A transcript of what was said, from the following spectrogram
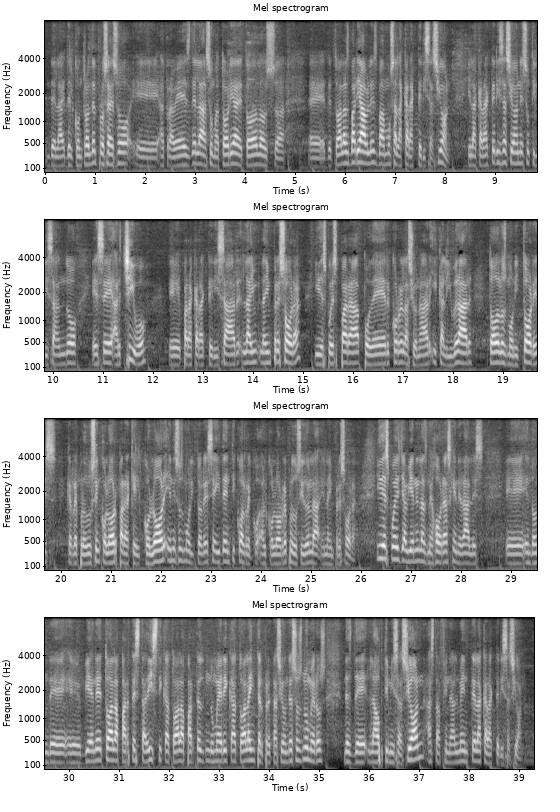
del control del proceso eh, a través de la sumatoria de, todos los, ah, eh, de todas las variables vamos a la caracterización. Y la caracterización es utilizando ese archivo eh, para caracterizar la, la impresora y después para poder correlacionar y calibrar todos los monitores que reproducen color para que el color en esos monitores sea idéntico al, color reproducido en la, en la, impresora. Y después ya vienen las mejoras generales eh, en donde eh, viene toda la parte estadística, toda la parte numérica, toda la interpretación de esos números, desde la optimización hasta finalmente la caracterización.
